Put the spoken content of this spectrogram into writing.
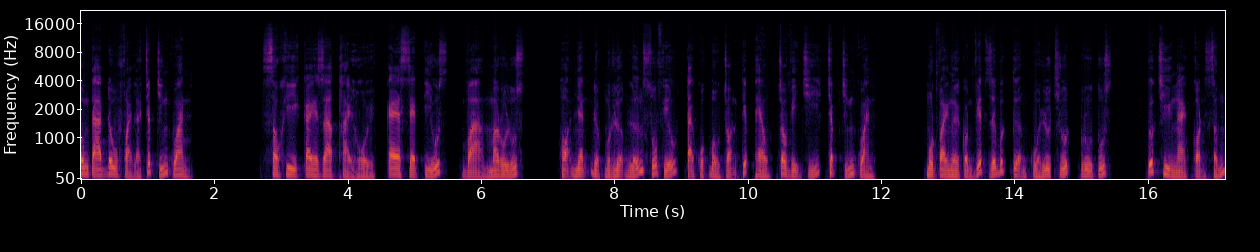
ông ta đâu phải là chấp chính quan. Sau khi Caesar thải hồi Caesetius và Marulus, họ nhận được một lượng lớn số phiếu tại cuộc bầu chọn tiếp theo cho vị trí chấp chính quan. Một vài người còn viết dưới bức tượng của Lucius Brutus, ước chi ngài còn sống,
